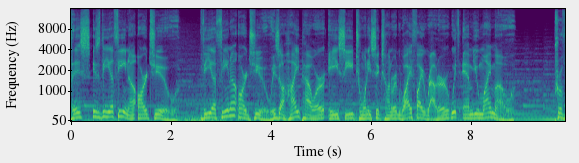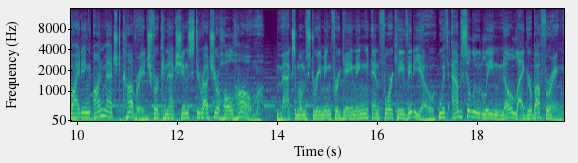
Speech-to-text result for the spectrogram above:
This is the Athena R2. The Athena R2 is a high-power AC2600 Wi-Fi router with mu-MIMO, providing unmatched coverage for connections throughout your whole home maximum streaming for gaming and 4K video with absolutely no lag or buffering,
